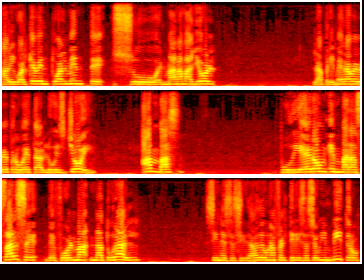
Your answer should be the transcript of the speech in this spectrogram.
al igual que eventualmente su hermana mayor, la primera bebé probeta Louis Joy, ambas pudieron embarazarse de forma natural, sin necesidad de una fertilización in vitro,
